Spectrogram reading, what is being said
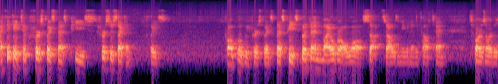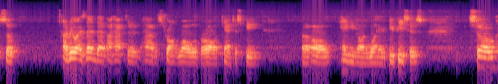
I think I took first place best piece, first or second place, probably first place best piece. But then my overall wall sucked, so I wasn't even in the top ten as far as artists. So I realized then that I have to have a strong wall overall. It can't just be uh, all hanging on one or two pieces. So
